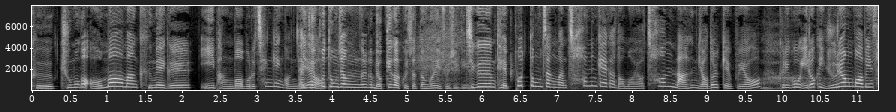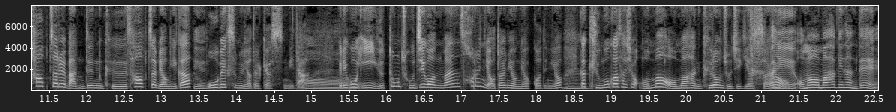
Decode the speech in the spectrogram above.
그 규모가 어마어마한 금액을 이 방법으로 챙긴 건데요. 아니 대포 통장을 몇 개 갖고 있었던 거예요, 이 조직이? 지금 대포 통장만 1000개가 넘어요. 1048개고요. 아. 그리고 이렇게 유령법인 사업자를 만든 그 사업자 명의가 예. 528개였습니다. 어. 그리고 이 유통 조직원만 38명이었거든요. 음. 그러니까 규모가 사실 어마어마한 그런 조직이었어요. 아니 어마어마하긴 한데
